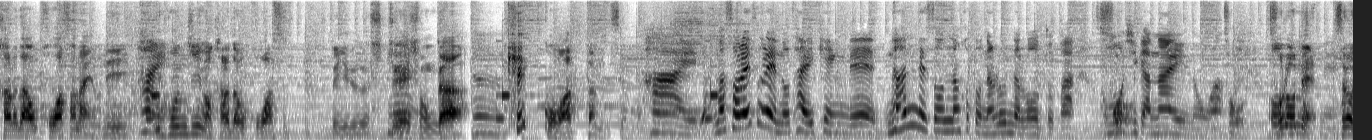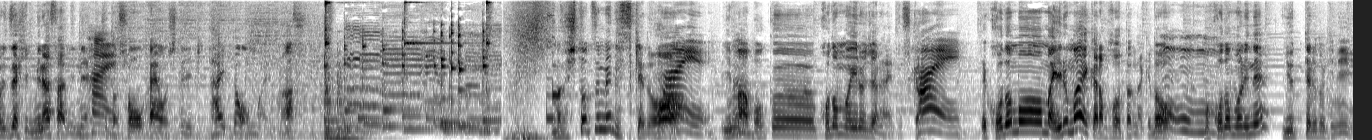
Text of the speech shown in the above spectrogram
体を壊さないのに、はい。日本人は体を壊すっていうシチュエーションがねうん。結構あったんですよ。はい、まあそれぞれの体験でなんでそんなことになるんだろうとか思うしかないのはそう。それをねそれをぜひ皆さんにね、はい。ちょっと紹介をしていきたいと思います。まず一つ目ですけど、はい。今、うん。僕子供いるじゃないですか。はい、で子供まあいる前からもそうだったんだけど、うんうんうん。もう子供にね言ってる時に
